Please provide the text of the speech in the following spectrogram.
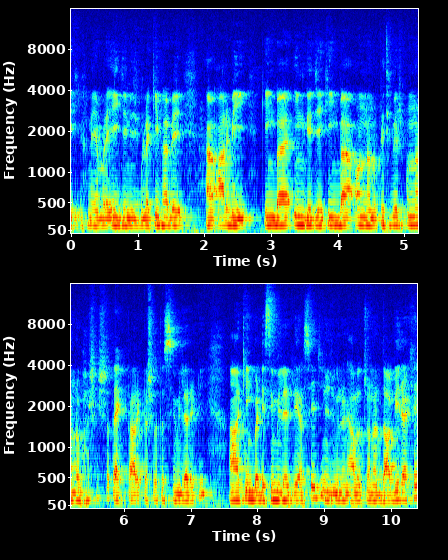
এইখানে আমরা এই জিনিসগুলো কীভাবে আরবি কিংবা ইংরেজি কিংবা অন্যান্য পৃথিবীর অন্যান্য ভাষার সাথে একটা আরেকটার সাথে সিমিলারিটি কিংবা ডিসিমিলারিটি আছে, এই জিনিসগুলো নিয়ে আলোচনার দাবি রাখে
